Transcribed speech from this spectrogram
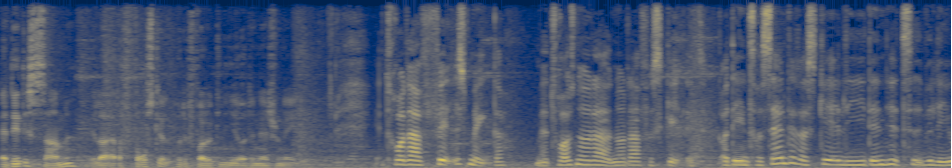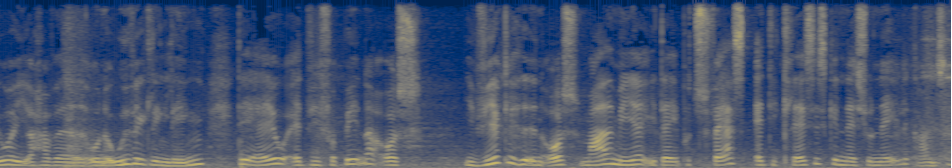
er det det samme, eller er der forskel på det folkelige og det nationale? Jeg tror, der er fællesmængder, men jeg tror også noget, der er, noget, der er forskelligt. Og det interessante, der sker lige i den her tid, vi lever i og har været under udvikling længe, det er jo, at vi forbinder os i virkeligheden også meget mere i dag på tværs af de klassiske nationale grænser.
